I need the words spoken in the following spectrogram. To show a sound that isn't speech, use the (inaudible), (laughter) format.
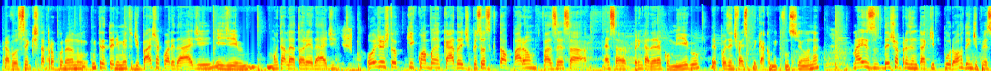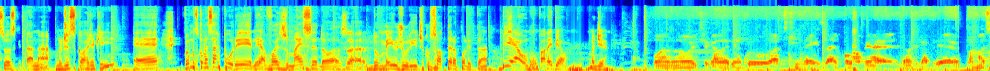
para você que está procurando entretenimento de baixa qualidade e de muita aleatoriedade. Hoje eu estou aqui com a bancada de pessoas que toparam fazer essa, essa brincadeira comigo. Depois a gente vai explicar como é que funciona. Mas deixa eu apresentar aqui por ordem de pessoas que tá na, no Discord aqui. É, vamos começar por ele, a voz mais sedosa do meio jurídico soteropolitano. Biel, fala aí, Biel. Bom dia. Boa noite, galerinha do Arquimedes Apple. O nome é Jorge Gabriel, mais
